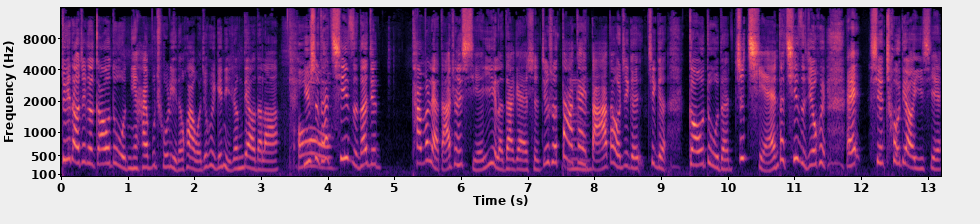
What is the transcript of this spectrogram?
堆到这个高度，你还不处理的话，我就会给你扔掉的啦。哦于是他妻子呢就。他们俩达成协议了，大概是，就说大概达到这个、这个高度的之前，他妻子就会哎先抽掉一些，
